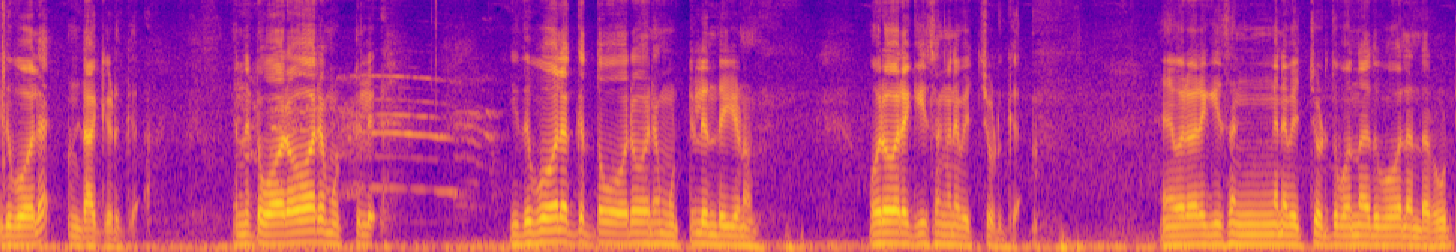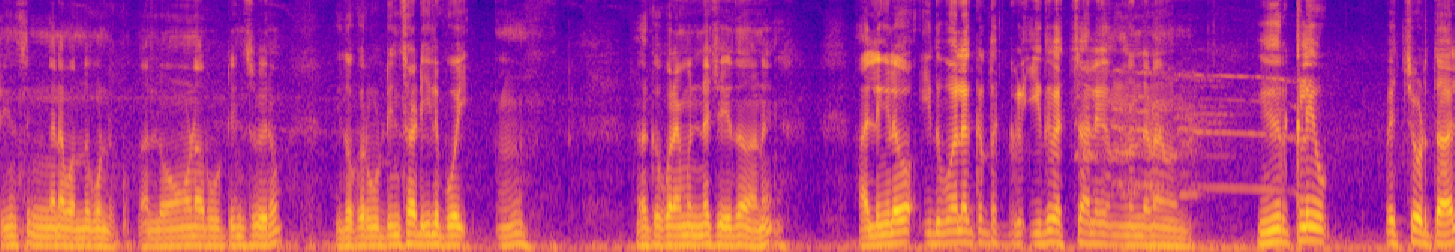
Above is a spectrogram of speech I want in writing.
ഇതുപോലെ ഉണ്ടാക്കിയെടുക്കുക. എന്നിട്ട് ഓരോരോ മുട്ടിൽ ഇതുപോലൊക്കെ ഓരോരോ മുട്ടിൽ എന്ത് ചെയ്യണം? ഓരോരോ കീസ് അങ്ങനെ വെച്ച് കൊടുക്കുക. ഓരോരോ ഗീസ് അങ്ങനെ വെച്ചെടുത്ത് പോകുന്ന ഇതുപോലെ ഉണ്ട് റൂട്ടീൻസ് ഇങ്ങനെ വന്നുകൊണ്ടിരിക്കും. നല്ലോണം റൂട്ടീൻസ് വരും. ഇതൊക്കെ റൂട്ടീൻസ് അടിയിൽ പോയി. അതൊക്കെ കുറേ മുന്നേ ചെയ്തതാണ്. അല്ലെങ്കിലോ ഇതുപോലൊക്കെ ഇത് വെച്ചാൽ എന്താണ് ഈർക്കിളി വെച്ച് കൊടുത്താൽ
